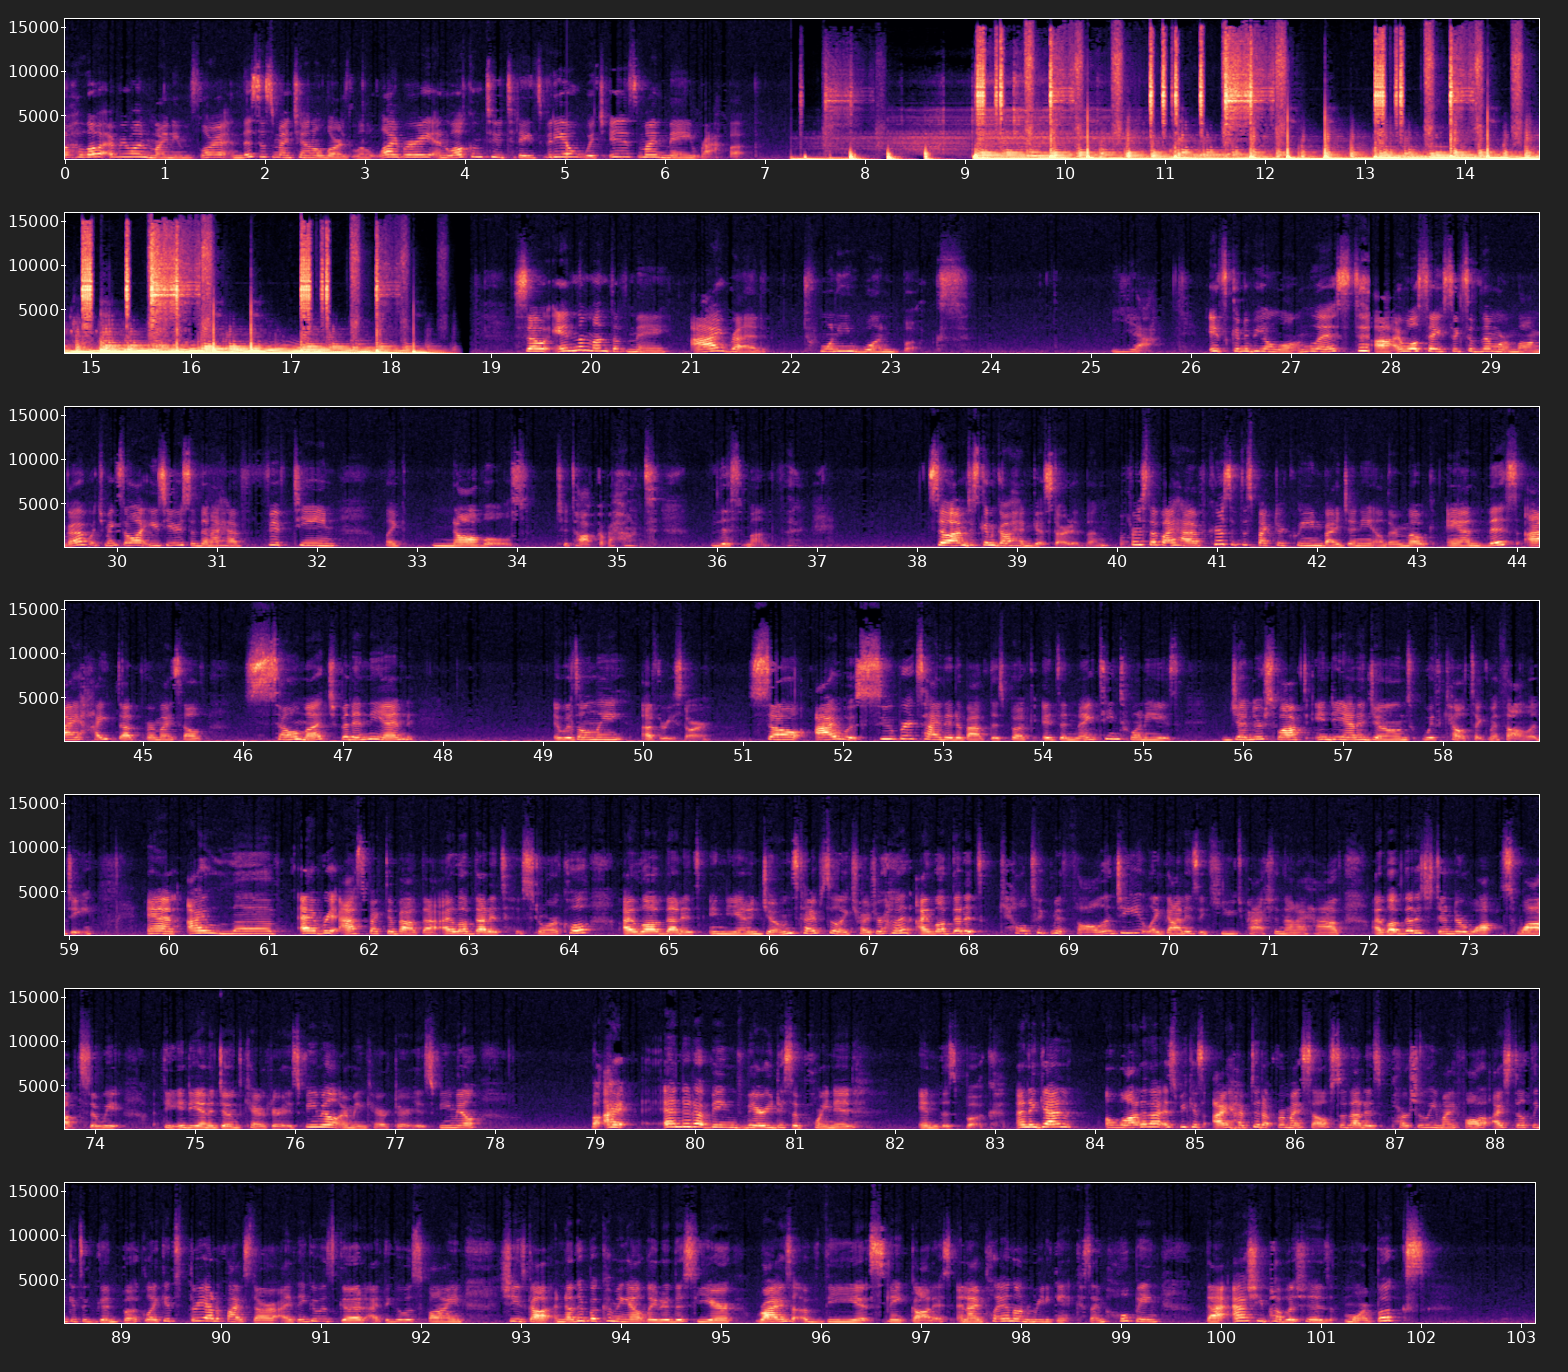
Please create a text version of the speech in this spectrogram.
Hello, hello everyone, my name is Laura and this is my channel Laura's Little Library and welcome to today's video which is my May wrap up. So in the month of May, I read 21 books. Yeah, it's gonna be a long list. Uh, I will say six of them were manga, which makes it a lot easier. So then I have 15 like novels to talk about this month. So I'm just gonna go ahead and get started then. First up I have Curse of the Spectre Queen by Jenny Elder Moke and this I hyped up for myself so much but in the end it was only a three star. So I was super excited about this book. It's a 1920s gender swapped Indiana Jones with Celtic mythology. And I love every aspect about that. I love that it's historical. I love that it's Indiana Jones type, so like treasure hunt. I love that it's Celtic mythology. Like that is a huge passion that I have. I love that it's gender swapped. So we, the Indiana Jones character is female, our main character is female. But I ended up being very disappointed in this book. And again, a lot of that is because I hyped it up for myself, so that is partially my fault. I still think it's a good book. Like, it's 3 out of 5 star. I think it was good. I think it was fine. She's got another book coming out later this year, Rise of the Snake Goddess, and I plan on reading it because I'm hoping that as she publishes more books,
